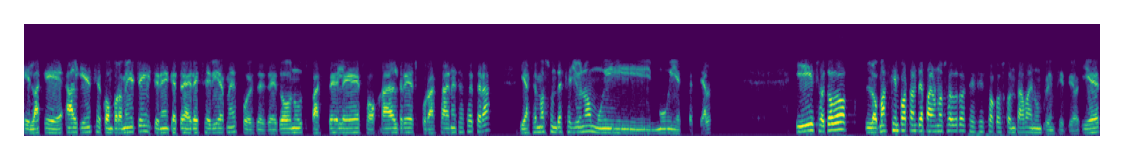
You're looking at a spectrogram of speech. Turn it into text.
en la que alguien se compromete y tiene que traer ese viernes pues desde donuts, pasteles, hojaldres, curazanes, etcétera, y hacemos un desayuno muy muy especial. Y sobre todo, lo más importante para nosotros es esto que os contaba en un principio, y es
